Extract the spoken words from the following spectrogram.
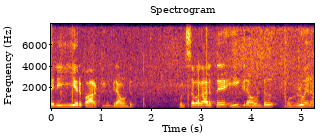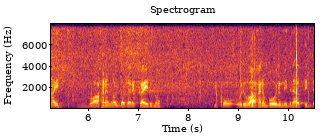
വലിയൊരു പാർക്കിംഗ് ഗ്രൗണ്ട്. ഉത്സവകാലത്ത് ഈ ഗ്രൗണ്ട് മുഴുവനായി വാഹനങ്ങളുടെ തിരക്കായിരുന്നു. ഇപ്പോൾ ഒരു വാഹനം പോലും ഇതിനകത്തില്ല.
